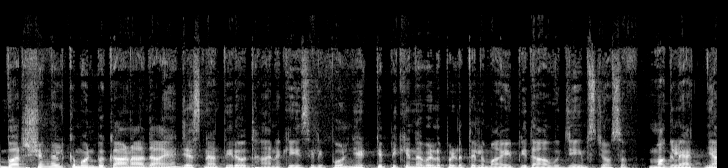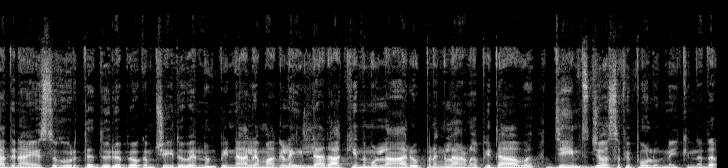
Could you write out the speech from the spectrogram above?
വർഷങ്ങൾക്ക് മുൻപ് കാണാതായ ജസ്ന തിരോധാന കേസിൽ ഇപ്പോൾ ഞെട്ടിപ്പിക്കുന്ന വെളിപ്പെടുത്തലുമായി പിതാവ് ജെയിംസ് ജോസഫ്. മകളെ അജ്ഞാതനായ സുഹൃത്ത് ദുരുപയോഗം ചെയ്തുവെന്നും പിന്നാലെ മകളെ ഇല്ലാതാക്കിയെന്നുമുള്ള ആരോപണങ്ങളാണ് പിതാവ് ജെയിംസ് ജോസഫ് ഇപ്പോൾ ഉന്നയിക്കുന്നത്.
